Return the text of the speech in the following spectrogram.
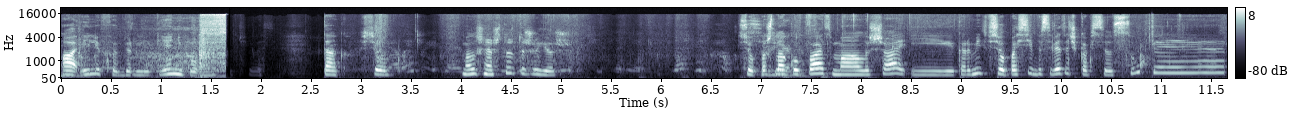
А, или Фаберлик, я не помню. Так, все. Малышня, что ты жуешь? Все, пошла купать малыша и кормить. Все, спасибо, Светочка, все супер.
